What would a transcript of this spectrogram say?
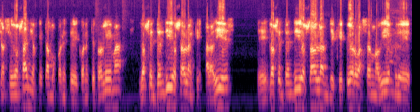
ya hace dos años que estamos con este, con este problema, los entendidos hablan que es para 10, eh, los entendidos hablan de que peor va a ser noviembre,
